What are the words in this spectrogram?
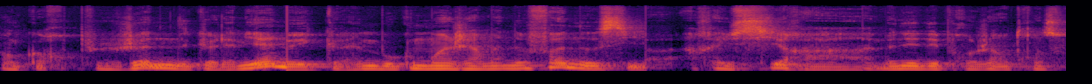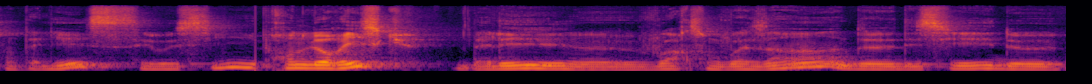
encore plus jeune que la mienne et quand même beaucoup moins germanophone aussi. Réussir à mener des projets en transfrontalier, c'est aussi prendre le risque d'aller euh, voir son voisin, d'essayer de,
